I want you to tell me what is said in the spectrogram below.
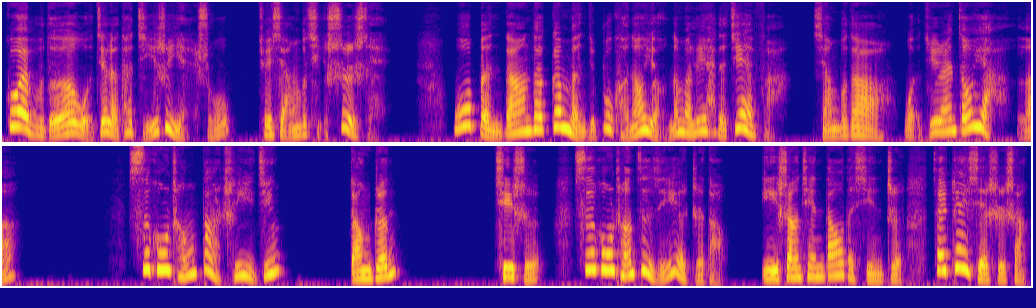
怪不得我见了他极是眼熟，却想不起是谁。我本当他根本就不可能有那么厉害的剑法，想不到我居然走眼了。司空城大吃一惊，当真？其实司空城自己也知道，以商千刀的心智，在这些事上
